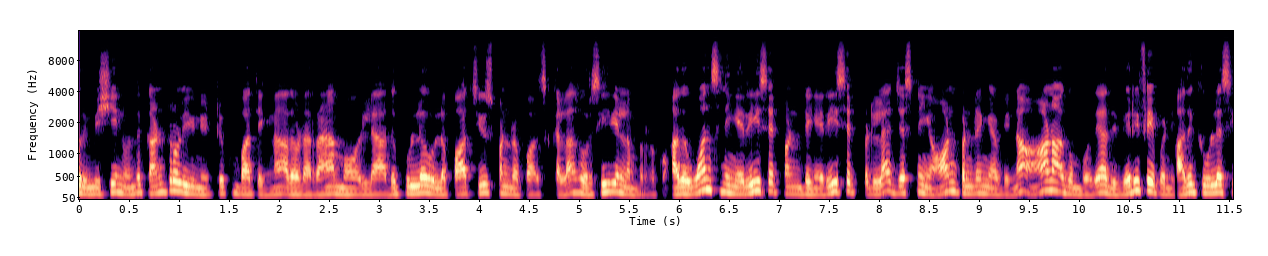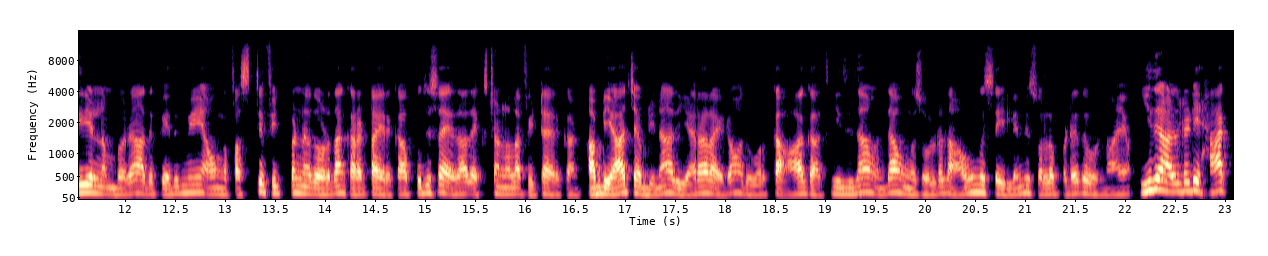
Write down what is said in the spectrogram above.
ஒரு மிஷின் வந்து கண்ட்ரோல் யூனிட்டுக்கும் பார்த்தீங்கன்னா அதோட ரேமோ இல்லை அதுக்குள்ளே உள்ள பார்ட்ஸ் யூஸ் பண்ணுற பார்ட்ஸ்க்கெல்லாம் ஒரு சீரியல் நம்பர் இருக்கும். அது ஒன்ஸ் நீங்கள் ரீசெட் பண்ணுறீங்க ரீசெட் பண்ணல ஜஸ்ட் நீங்கள் ஆன் பண்ணுறீங்க அப்படின்னா ஆன் ஆகும்போதே அது வெரிஃபை பண்ணி அதுக்கு உள்ள சீரியல் நம்பர் அதுக்கு எதுவுமே அவங்க ஃபஸ்ட்டு ஃபிட் பண்ணதோட தான் கரெக்டாக இருக்கா? புதுசாக ஏதாவது எக்ஸ்டர்னலாக ஃபிட்டாக இருக்கான்னு. அப்படி ஆச்சு அப்படின்னா அது எரர் ஆகிடும் அது ஒர்க் ஆகாது. இதுதான் வந்து அவங்க சொல்கிறது அவங்க சைட்லேருந்து சொல்லப்பட்டது ஒரு நியாயம். இது ஆல்ரெடி ஹேக்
